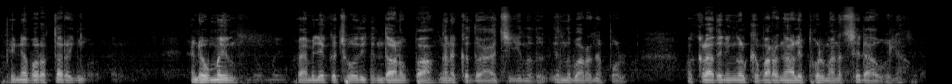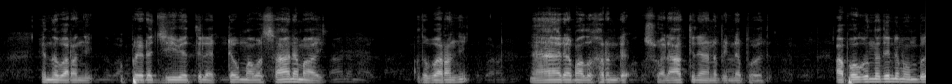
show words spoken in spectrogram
പിന്നെ പുറത്തിറങ്ങി. എന്റെ ഉമ്മയും ഫാമിലിയൊക്കെ ചോദിച്ചു എന്താണ് ഉപ്പ അങ്ങനെയൊക്കെ ദ്വാ ചെയ്യുന്നത്? എന്ന് പറഞ്ഞപ്പോൾ മക്കളത് നിങ്ങൾക്ക് പറഞ്ഞാൽ ഇപ്പോൾ മനസ്സിലാവില്ല എന്ന് പറഞ്ഞ് ഉപ്പയുടെ ജീവിതത്തിൽ ഏറ്റവും അവസാനമായി അത് പറഞ്ഞ് നേരെ മധുഹറിന്റെ സ്വലാത്തിനാണ് പിന്നെ പോയത്. ആ പോകുന്നതിന് മുമ്പ്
